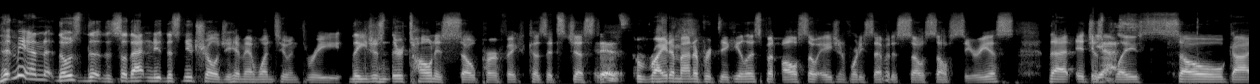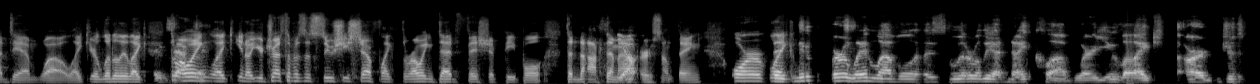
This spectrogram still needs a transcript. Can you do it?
Hitman those the, the- so that new this new trilogy Hitman 1 2 and 3 they just their tone is so perfect because it's just It the right amount of ridiculous but also Agent 47 is so self-serious that it just Yes. plays so goddamn well like you're literally like throwing like you know you're dressed up as a sushi chef like throwing dead fish at people to knock them Yep. out or something or like like New Berlin level is literally a nightclub where you like are just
